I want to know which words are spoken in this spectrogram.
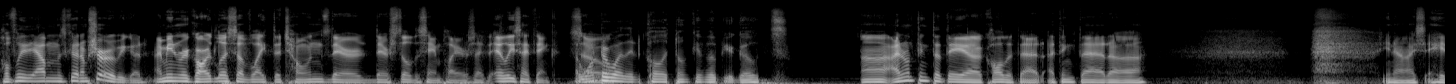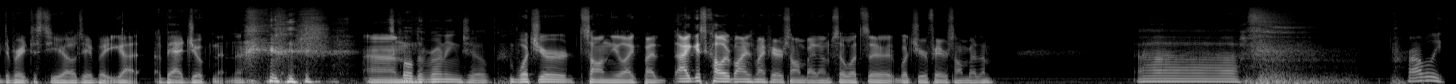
hopefully the album is good. I'm sure it'll be good. I mean, regardless of like the tones, they're they're still the same players. I th- at least I think. I wonder why they'd call it "Don't give up your goats." Uh, I don't think that they uh, called it that. I think that uh, you know I s- hate to break this to you, LJ, but you got a bad joke. Then. um, It's called the running joke. what's your song you like by? I guess "Colorblind" is my favorite song by them. So what's uh what's your favorite song by them? Uh, probably,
